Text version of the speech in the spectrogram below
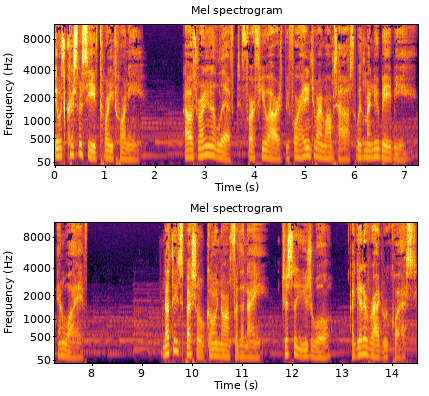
It was Christmas Eve 2020. I was running a Lyft for a few hours before heading to my mom's house with my new baby and wife. Nothing special going on for the night, just the usual. I get a ride request.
